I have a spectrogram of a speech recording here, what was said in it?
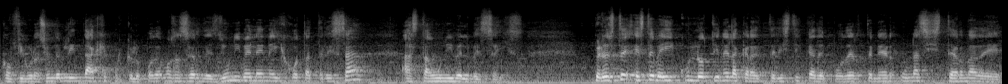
configuración de blindaje, porque lo podemos hacer desde un nivel NIJ3A hasta un nivel B6. Pero este, este vehículo tiene la característica de poder tener una cisterna de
